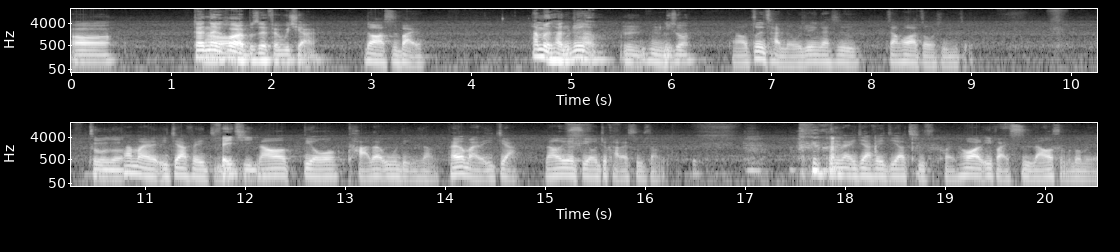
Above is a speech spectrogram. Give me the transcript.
哦、呃。但那个后来不是也飞不起来？对啊，失败了。他们很，我觉得，嗯，嗯你说。然后最惨的，我觉得应该是彰化周星哲。怎么说？他买了一架飞机，飞机，然后丢卡在屋顶上，他又买了一架，然后又丢就卡在树上。现在一架飞机要七十块，他花了一百四，然后什么都没有。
